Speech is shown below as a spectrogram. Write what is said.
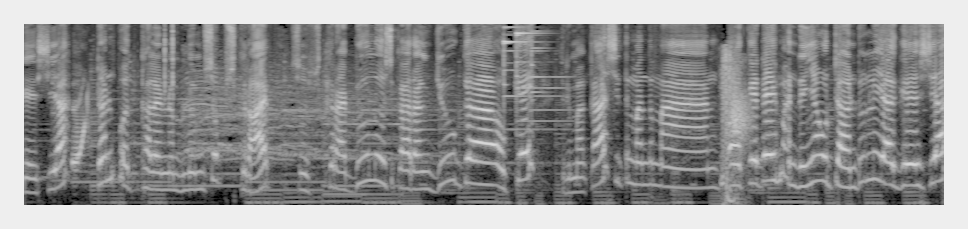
Guys ya. Dan buat kalian yang belum subscribe, subscribe dulu sekarang juga, oke? Terima kasih teman-teman. Oke deh, mandinya udah dulu ya guys ya.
